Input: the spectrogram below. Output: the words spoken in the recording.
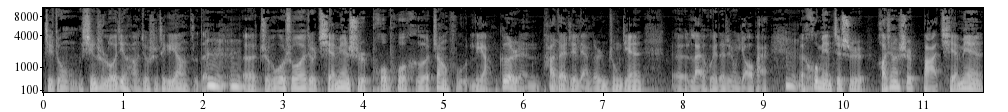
这种形式逻辑好像就是这个样子的，嗯嗯，呃，只不过说，就是前面是婆婆和丈夫两个人，她在这两个人中间，呃，来回的这种摇摆，嗯，后面就是好像是把前面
